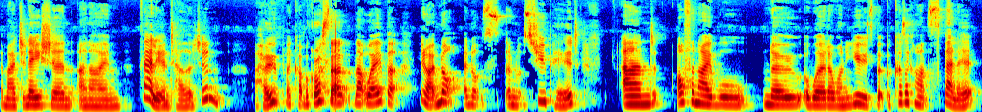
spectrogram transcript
imagination and I'm fairly intelligent. I hope I come across that that way, but you know, I'm not I'm not I'm not stupid and often I will know a word I want to use, but because I can't spell it,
